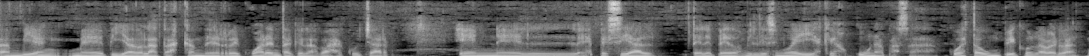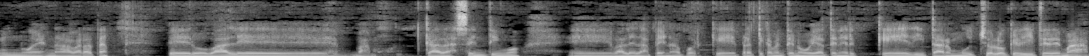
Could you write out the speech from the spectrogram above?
también me he pillado la Tascam de R40 que las vas a escuchar en el especial TLP 2019 y es que es una pasada. Cuesta un pico, la verdad, no es nada barata, pero vale, vamos, cada céntimo eh, vale la pena porque prácticamente no voy a tener que editar mucho, lo que edite de más,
